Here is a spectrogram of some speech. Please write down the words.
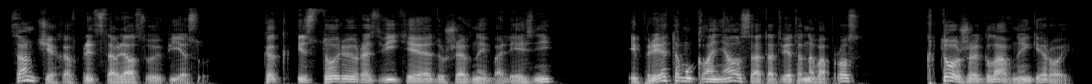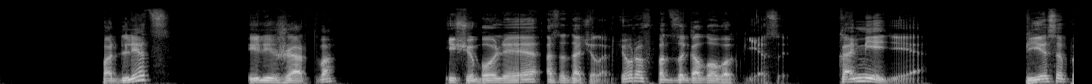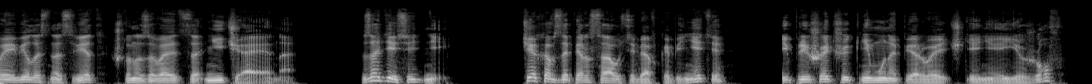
Сам Чехов представлял свою пьесу как историю развития душевной болезни и при этом уклонялся от ответа на вопрос, кто же главный герой? Подлец или жертва? Еще более озадачил актеров под заголовок пьесы. Комедия. Пьеса появилась на свет, что называется, нечаянно, за 10 дней. Чехов заперся у себя в кабинете, и пришедший к нему на первое чтение Ежов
